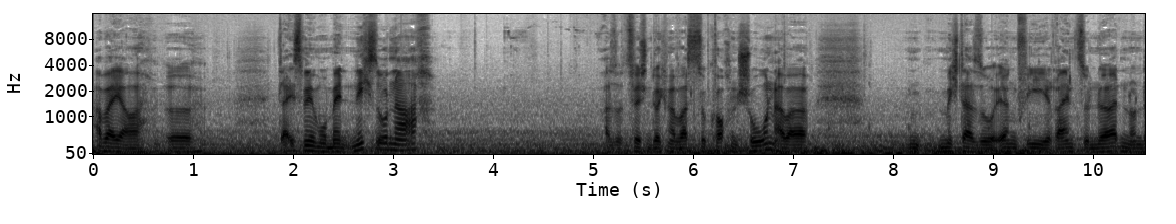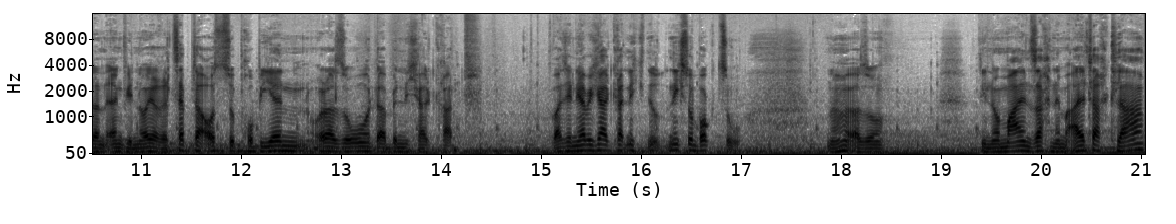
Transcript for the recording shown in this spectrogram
Aber ja, äh, da ist mir im Moment nicht so nach. Also zwischendurch mal was zu kochen schon, aber mich da so irgendwie rein zu nörden und dann irgendwie neue Rezepte auszuprobieren oder so, da bin ich halt gerade, weiß ich nicht, habe ich halt gerade nicht, nicht so Bock zu. Ne? Also die normalen Sachen im Alltag, klar,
